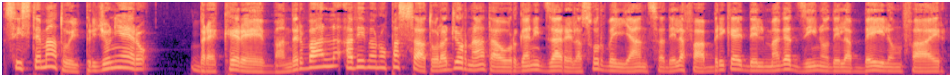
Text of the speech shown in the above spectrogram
Sistemato il prigioniero, Brecker e Van der Waal avevano passato la giornata a organizzare la sorveglianza della fabbrica e del magazzino della Bale on Fire,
